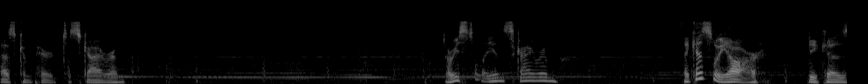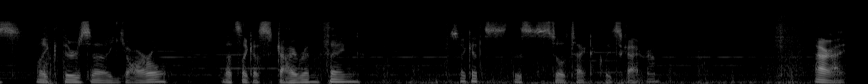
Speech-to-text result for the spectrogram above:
as compared to Skyrim. Are we still in Skyrim? I guess we are, because, like, there's a Jarl. That's like a Skyrim thing. So I guess this is still technically Skyrim. Alright.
